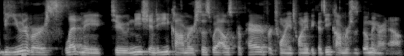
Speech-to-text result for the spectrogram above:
the universe led me to niche into e-commerce. This way, I was prepared for 2020 because e-commerce is booming right now.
